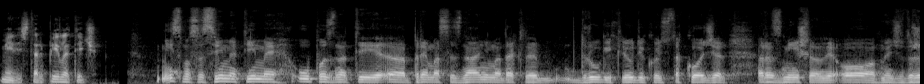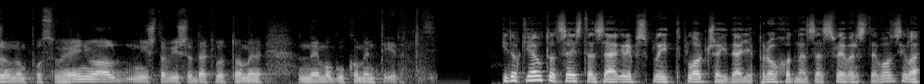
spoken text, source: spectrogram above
ministar Piletić. Mi smo sa svime time upoznati e, prema saznanjima dakle, drugih ljudi koji su također razmišljali o međudržavnom posvojenju, ali ništa više dakle, o tome ne mogu komentirati. I dok je autocesta Zagreb-Split ploča i dalje prohodna za sve vrste vozila,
